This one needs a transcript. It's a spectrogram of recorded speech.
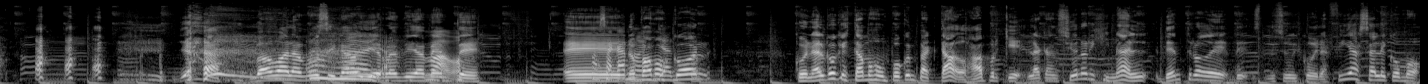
Ya, vamos a la música, Ah, oye, ya, rápidamente. Eh, nos vamos con, con algo que estamos un poco impactados, ¿ah? porque la canción original dentro de, de- de su discografía sale como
